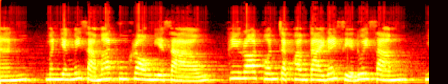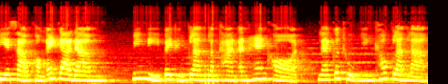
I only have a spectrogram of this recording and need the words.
นั้น มันยังไม่สามารถคุ้มครองเมียสาว ให้รอดพ้นจากความตายได้เสียด้วยซ้ำเมียสาวของไอ้กาดำ วิ่งหนีไปถึงกลางลำธารอันแห้งขอด และก็ถูกยิงเข้ากลางหลัง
